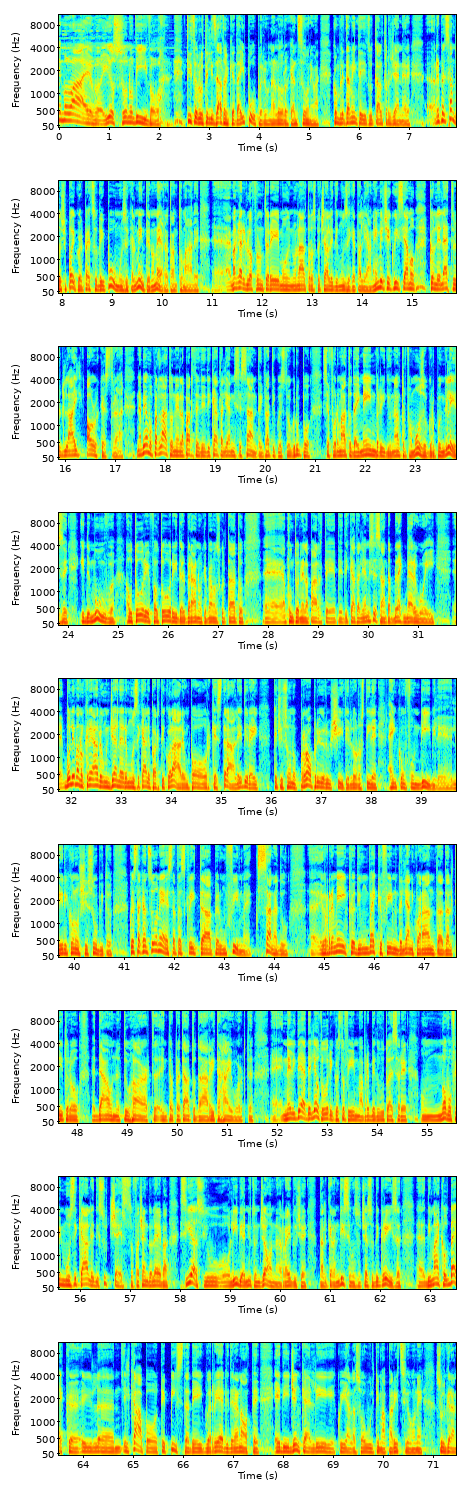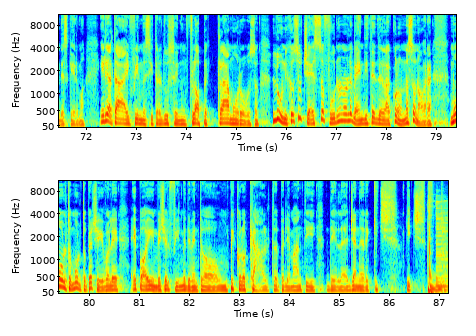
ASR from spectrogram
I'm alive, io sono vivo. Titolo utilizzato anche dai Pooh per una loro canzone, ma completamente di tutt'altro genere. Eh, ripensandoci poi quel pezzo dei Pooh musicalmente non era tanto male, eh, magari lo affronteremo in un altro speciale di musica italiana, invece qui siamo con l'Electric Light Orchestra, ne abbiamo parlato nella parte dedicata agli anni 60, infatti questo gruppo si è formato dai membri di un altro famoso gruppo inglese, i The Move, autori e fautori del brano che abbiamo ascoltato eh, appunto nella parte dedicata agli anni 60, Blackberry Way. Eh, volevano creare un genere musicale particolare, un po' orchestrale, direi che ci sono proprio riusciti, il loro stile è inconfondibile, li riconosci subito. Questa canzone è stata scritta per un film, Xanadu, eh, il remake di un vecchio film degli anni 40 dal titolo Down to Heart, interpretato da Rita Hayworth. Eh, nell'idea degli autori questo film avrebbe dovuto essere un nuovo film musicale di successo, facendo leva sia su Olivia Newton-John, reduce dal grandissimo successo di Grease, eh, di Michael Beck, il, eh, il, capo teppista dei Guerrieri della Notte, e di Gene Kelly, qui alla sua ultima apparizione sul grande schermo. In realtà il film si tradusse in un flop clamoroso. L'unico successo furono le vendite della colonna sonora, molto molto piacevole, e poi invece il film diventò un piccolo cult per gli amanti del genere kitsch. kitsch.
